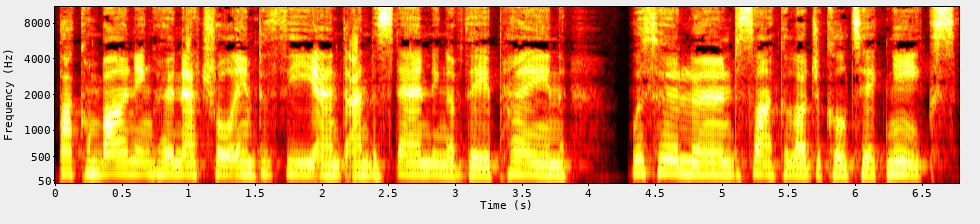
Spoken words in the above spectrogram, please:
By combining her natural empathy and understanding of their pain with her learned psychological techniques,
